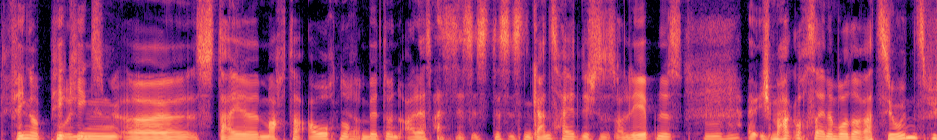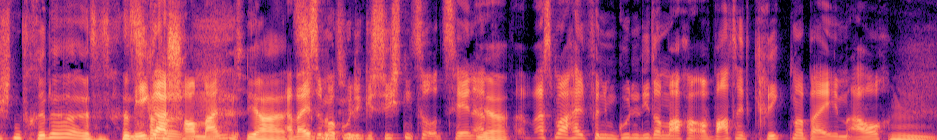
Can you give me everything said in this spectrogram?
Fingerpicking-Style äh, macht er auch noch ja. mit und alles. Also, das ist, das ist ein ganzheitliches Erlebnis. Mhm. Äh, ich mag auch seine Moderationen zwischendrin. Mega charmant. Ja, er weiß immer gute Geschichten zu erzählen. Was man halt von einem guten Liedermacher erwartet, kriegt man bei ihm auch. Mhm.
